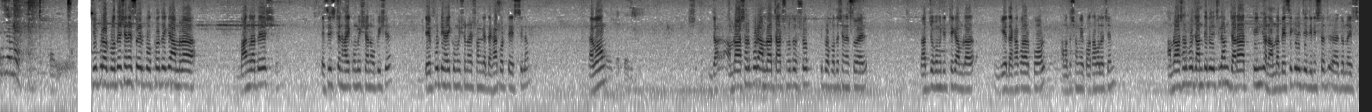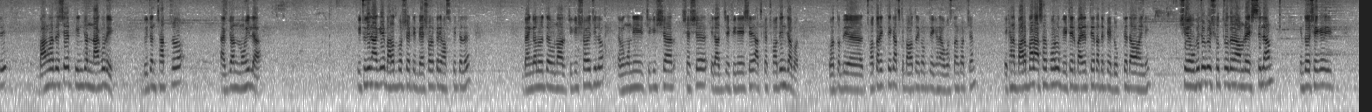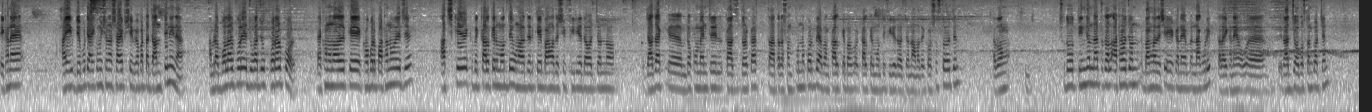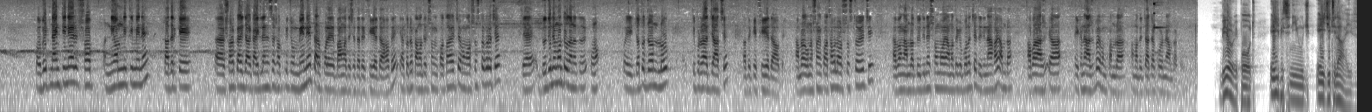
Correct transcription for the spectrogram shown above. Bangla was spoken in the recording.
ত্রিপুরা প্রদেশ এনএসও এর পক্ষ থেকে আমরা বাংলাদেশ অ্যাসিস্ট্যান্ট হাই কমিশন অফিসে ডেপুটি হাই কমিশনারের সঙ্গে দেখা করতে এসেছিলাম। এবং আমরা আসার পরে আমরা চার সদস্য ত্রিপুরা প্রদেশ এনএসও এর রাজ্য কমিটির থেকে আমরা গিয়ে দেখা করার পর আমাদের সঙ্গে কথা বলেছেন। আমরা আসার পর জানতে পেরেছিলাম যারা তিনজন, আমরা বেসিক্যালি যে জিনিসটার জন্য এসেছি, বাংলাদেশের তিনজন নাগরিক, দুইজন ছাত্র, একজন মহিলা। কিছুদিন আগে ভারতবর্ষে একটি বেসরকারি হসপিটালে বেঙ্গালুরুতে ওনার চিকিৎসা হয়েছিল এবং উনি চিকিৎসার শেষে রাজ্যে ফিরে এসে আজকে ছদিন দিন যাবৎ গত ছ তারিখ থেকে আজকে বারো তারিখ অবধি এখানে অবস্থান করছেন। এখানে বারবার আসার পরও গেটের বাইরে থেকে তাদেরকে ঢুকতে দেওয়া হয়নি। সে অভিযোগের সূত্র ধরে আমরা এসেছিলাম, কিন্তু সে এখানে হাই, ডেপুটি হাই কমিশনার সাহেব সেই ব্যাপারটা জানতেনই না। আমরা বলার পরে যোগাযোগ করার পর এখন ওনাদেরকে খবর পাঠানো হয়েছে। আজকে কালকের মধ্যে ওনাদেরকে বাংলাদেশে ফিরিয়ে দেওয়ার জন্য যা যা ডকুমেন্টারি কাজ দরকার তা তারা সম্পূর্ণ করবে এবং কালকে কালকের মধ্যে ফিরে দেওয়ার জন্য আমাদেরকে অসুস্থ হয়েছেন। এবং শুধু তিনজন না টোটাল আঠারো জন বাংলাদেশে এখানে নাগরিক তারা এখানে রাজ্যে অবস্থান করছেন। কোভিড নাইন্টিনের সব নিয়ম নীতি মেনে তাদেরকে সরকারি যা গাইডলাইন আছে সবকিছু মেনে তারপরে বাংলাদেশে তাদের ফিরিয়ে দেওয়া হবে। এতটুকু আমাদের সঙ্গে কথা হয়েছে এবং অসুস্থ করেছে যে দুদিনের মধ্যে ওই যতজন লোক ত্রিপুরা রাজ্যে আছে তাদেরকে ফিরিয়ে দেওয়া হবে। আমরা ওনার সঙ্গে কথা বলে অসুস্থ হয়েছি এবং আমরা দুই দিনের সময় আমাদেরকে বলেছে, যদি না হয় আমরা আবার এখানে আসব এবং আমরা আমাদের যা যা করণীয় আমরা করব। বিও রিপোর্ট এইবিসি নিউজ এইজিটি লাইভ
